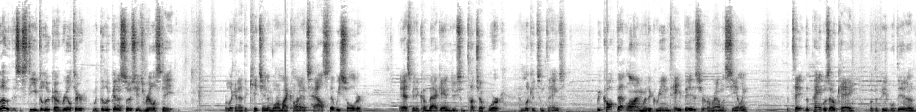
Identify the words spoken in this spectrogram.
Hello, this is Steve DeLuca, Realtor with DeLuca & Associates Real Estate. We're looking at the kitchen of one of my clients' house that we sold her. They asked me to come back in, do some touch-up work, and look at some things. We caulked that line where the green tape is around the ceiling. The, tape the paint was okay, but the people did a,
